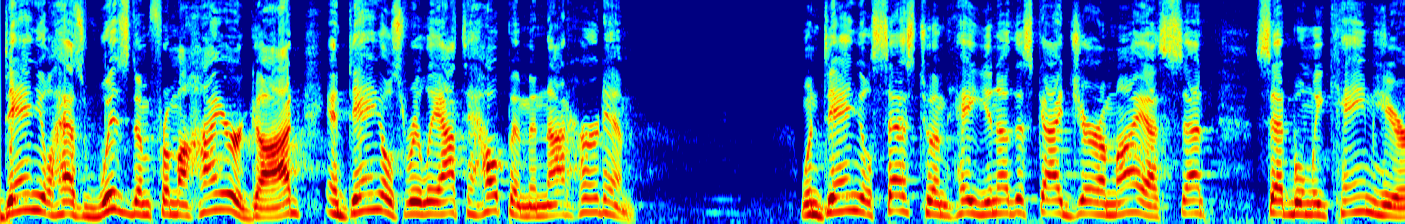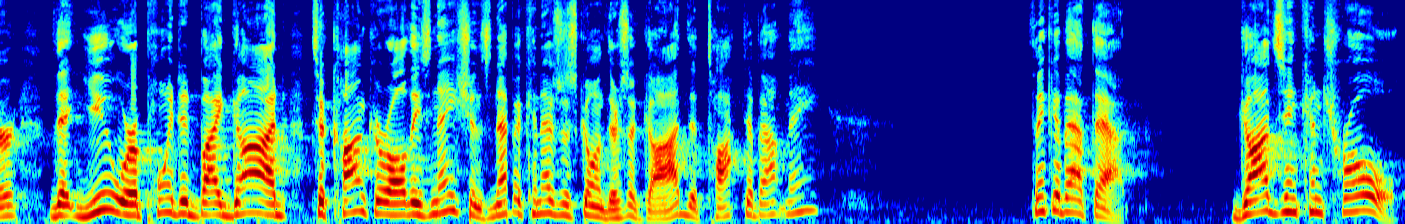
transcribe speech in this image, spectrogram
Daniel has wisdom from a higher God, and Daniel's really out to help him and not hurt him. When Daniel says to him, Hey, you know, this guy Jeremiah said, said when we came here that you were appointed by God to conquer all these nations. Nebuchadnezzar's going, There's a God that talked about me? Think about that. God's in control.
